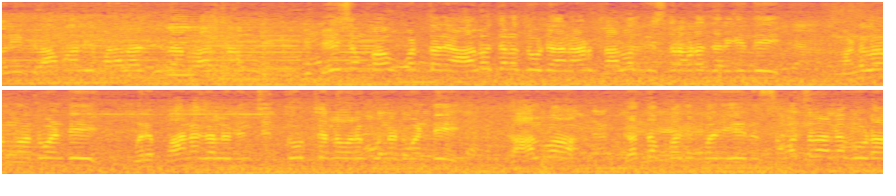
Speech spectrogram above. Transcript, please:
మరి గ్రామాలు మండలాలు జిల్లాలు రాష్ట్రాలు ఈ దేశం బాగుపడుతుందనే ఆలోచనతోటి ఆనాడు కాలువలు తీసుకురావడం జరిగింది. మండలంలో ఉన్నటువంటి మరి పానగల్లు నుంచి తోపుచెర్ల వరకు ఉన్నటువంటి కాల్వ గత పది పదిహేను సంవత్సరాల్లో కూడా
